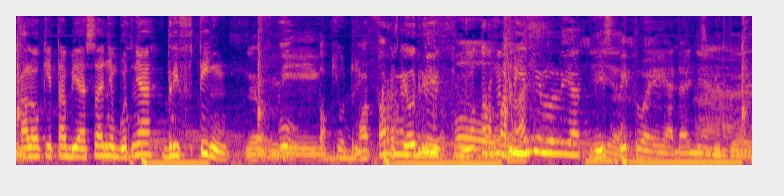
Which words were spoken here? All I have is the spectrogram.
Kalau kita biasa nyebutnya drifting. Yoi. Tokyo Drift. Motor Tokyo. Drift. Motor Kapan ngedrift. lagi lu lihat di Iya. speedway adanya. Speedway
